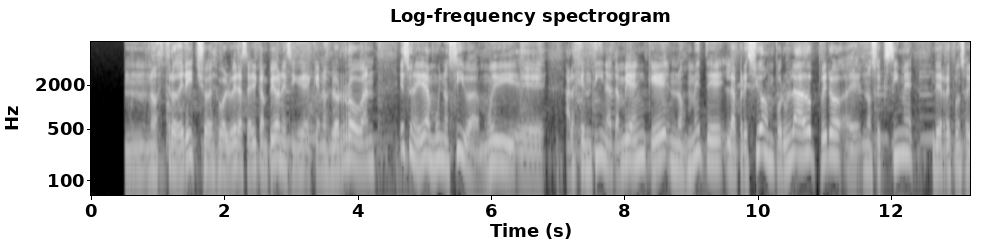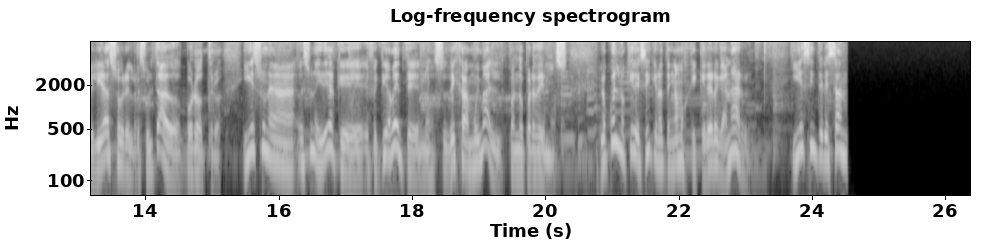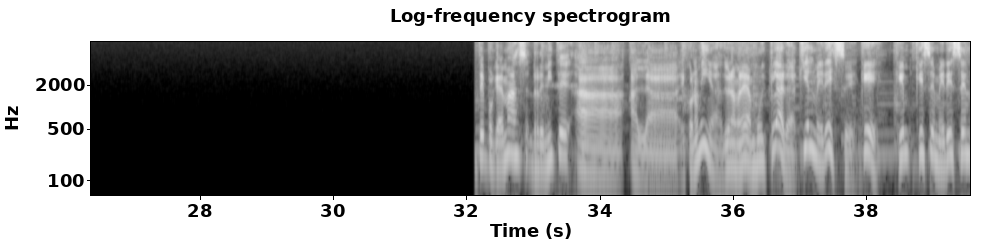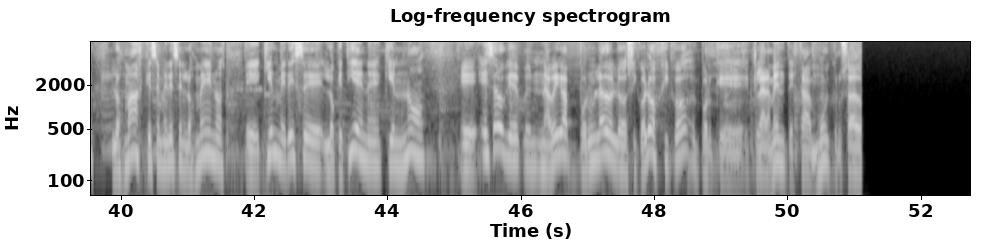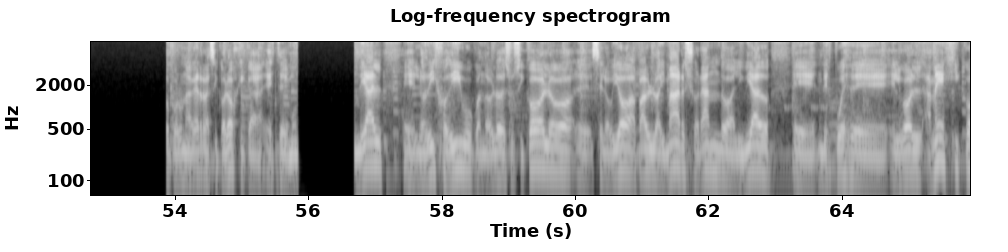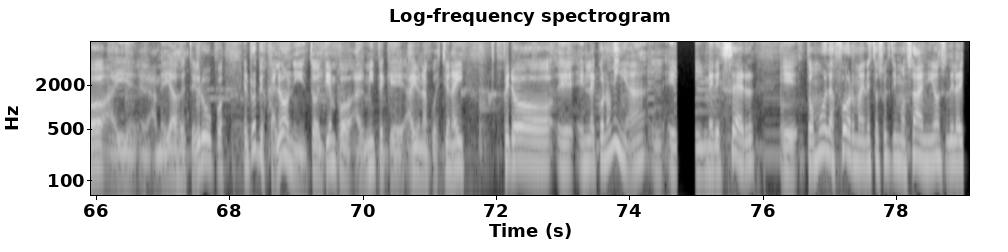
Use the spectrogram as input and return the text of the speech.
nuestro derecho es volver a salir campeones y que, nos lo roban, es una idea muy nociva, muy eh, argentina también, que nos mete la presión por un lado, pero eh, nos exime de responsabilidad sobre el resultado por otro. Y es una, es una idea que efectivamente nos deja muy mal cuando perdemos. Lo cual no quiere decir que no tengamos que querer ganar. Y es interesante porque además remite a, la economía de una manera muy clara. ¿Quién merece qué? ¿Qué, se merecen los más? ¿Qué se merecen los menos? Eh, ¿Quién merece lo que tiene? ¿Quién no? Eh, es algo que navega por un lado lo psicológico, porque claramente está muy cruzado por una guerra psicológica este mundo eh, lo dijo Dibu cuando habló de su psicólogo, eh, se lo vio a Pablo Aymar llorando, aliviado eh, después del gol a México, ahí a mediados de este grupo. El propio Scaloni todo el tiempo admite que hay una cuestión ahí, pero en la economía el, el merecer tomó la forma en estos últimos años de la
